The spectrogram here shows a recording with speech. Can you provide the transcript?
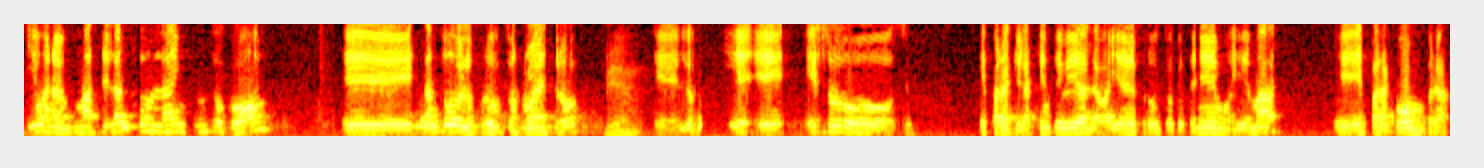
Y bueno, en macelatonline.com eh, están todos los productos nuestros. Bien. Eh, lo que, eh, eso es para que la gente vea la variedad de productos que tenemos y demás. es para compra.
